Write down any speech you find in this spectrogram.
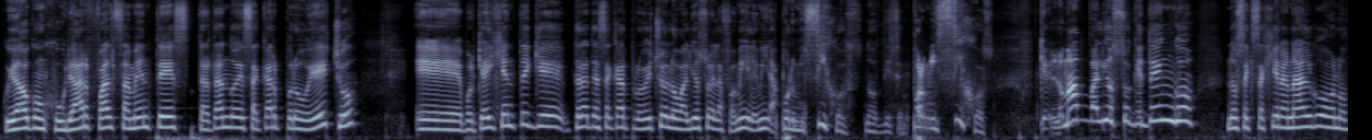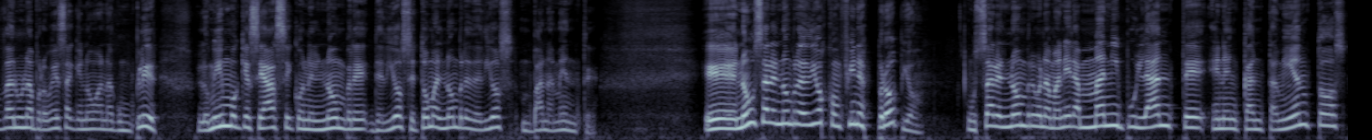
Cuidado con jurar falsamente tratando de sacar provecho eh, porque hay gente que trata de sacar provecho de lo valioso de la familia. Mira, por mis hijos, nos dicen, por mis hijos. Que lo más valioso que tengo, nos exageran algo o nos dan una promesa que no van a cumplir. Lo mismo que se hace con el nombre de Dios, se toma el nombre de Dios vanamente. Eh, no usar el nombre de Dios con fines propios. Usar el nombre de una manera manipulante en encantamientos,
